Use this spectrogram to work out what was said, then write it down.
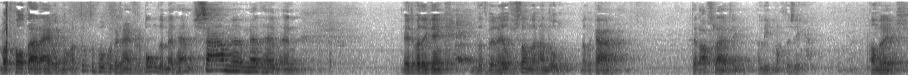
wat valt daar eigenlijk nog aan toe te voegen? We zijn verbonden met Hem, samen met Hem. En weet je wat ik denk? Dat we er heel verstandig aan doen met elkaar ter afsluiting een lied nog te zingen. Andreas.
